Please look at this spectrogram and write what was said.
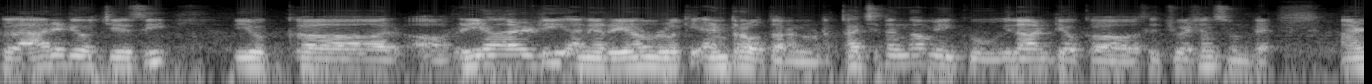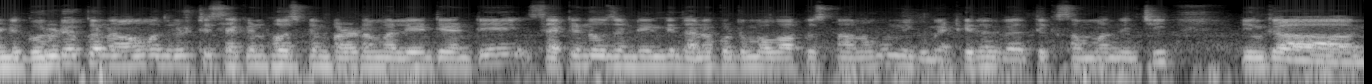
క్లారిటీ వచ్చేసి ఈ యొక్క రియాలిటీ అనే రియాలిటీ లోకి ఎంటర్ అవుతారనమాట ఖచ్చితంగా మీకు ఇలాంటి ఒక సిచ్యువేషన్స్ ఉంటాయి. అండ్ గురుడు యొక్క నామ దృష్టి సెకండ్ హౌస్ పడడం వల్ల ఏంటి అంటే సెకండ్ హౌస్ అంటే ఏంటి? ధన కుటుంబ వాకు స్థానము మీకు మెటీరియల్ వెల్త్కి సంబంధించి ఇంకా Um,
